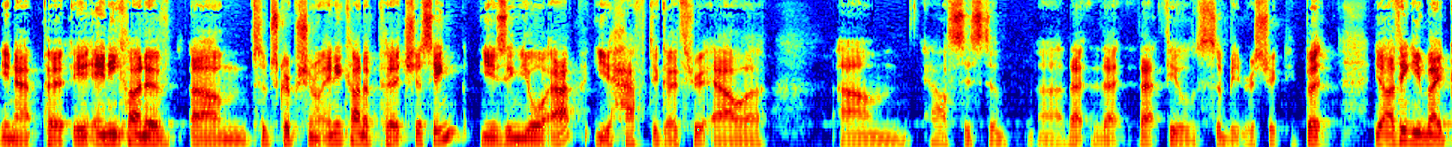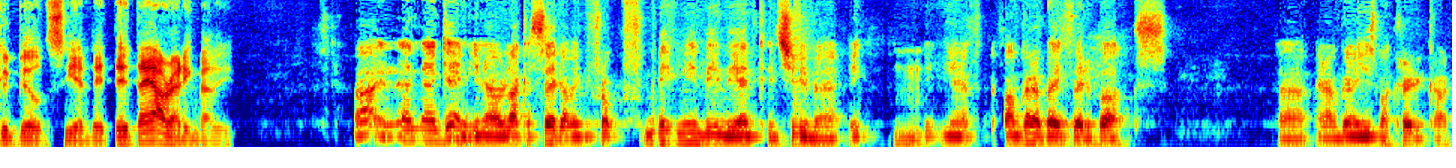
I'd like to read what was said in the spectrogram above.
in-app per, any kind of um, subscription or any kind of purchasing using your app, you have to go through our um, our system. Uh, that that that feels a bit restrictive. But yeah, I think you made good builds. Yeah, they they, they are adding value. Uh, and, and again, you know, like I said, I mean, from, from me, me being the end consumer, it, Mhm. it- you know, if, if I'm going to pay thirty bucks uh, and I'm going to use my credit card,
